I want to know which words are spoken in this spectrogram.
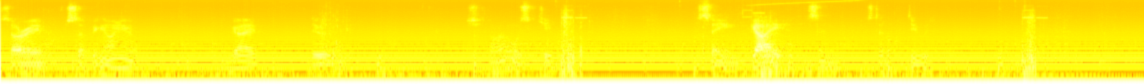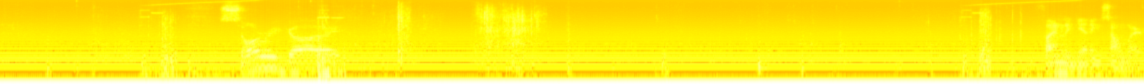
Sorry for stepping on you, guy, dude. Shit, I always keep saying guy instead instead of dude. Sorry, guy. Finally getting somewhere.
